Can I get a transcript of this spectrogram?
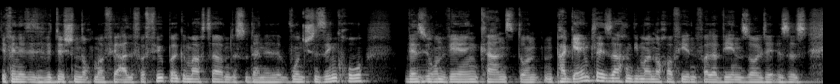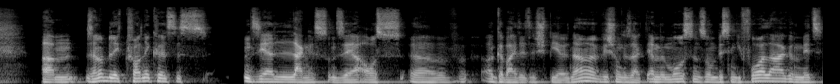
Definitive Edition nochmal für alle verfügbar gemacht haben, dass du deine Wunsch-Synchro-Version wählen kannst und ein paar Gameplay-Sachen, die man noch auf jeden Fall erwähnen sollte, ist es, ähm, Xenoblade Chronicles ist ein sehr langes und sehr ausgeweitetes Spiel. Ne? Wie schon gesagt, MMOs sind so ein bisschen die Vorlage mit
